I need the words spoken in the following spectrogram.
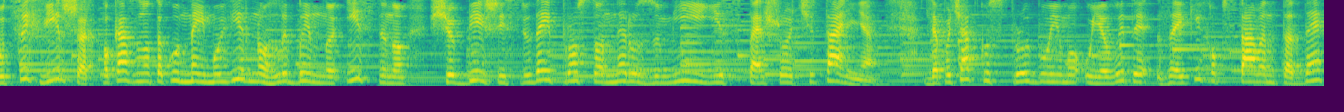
У цих віршах показано таку неймовірно глибинну істину, що більшість людей просто не розуміє її з першого читання. Для початку спробуємо уявити, за яких обставин та де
